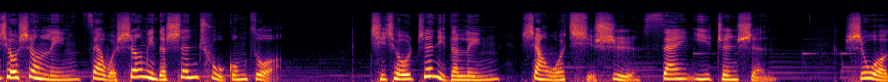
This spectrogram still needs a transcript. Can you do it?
求圣灵在我生命的深处工作，祈求真理的灵向我启示三一真神，使我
